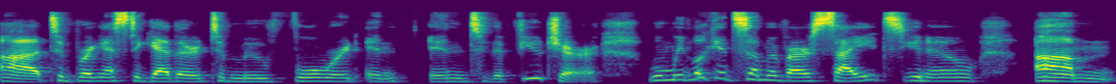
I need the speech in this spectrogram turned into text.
uh, to bring us together to move forward in, into the future. When we look at some of our sites, you know, um,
